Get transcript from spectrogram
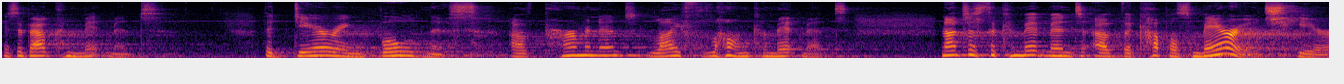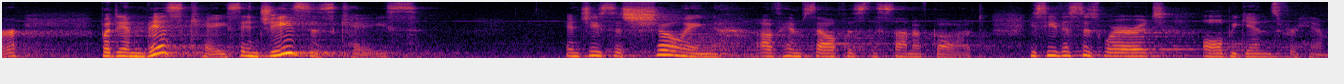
is about commitment, the daring boldness of permanent, lifelong commitment. Not just the commitment of the couple's marriage here, but in this case, in Jesus' case, in Jesus' showing of himself as the Son of God. You see, this is where it all begins for him.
